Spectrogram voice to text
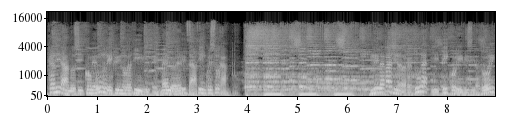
candidandosi come uno dei più innovativi e meglio realizzati in questo campo. Nella pagina d'apertura i piccoli visitatori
